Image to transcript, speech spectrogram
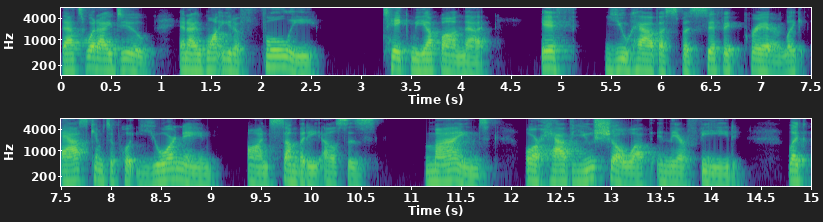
That's what I do. And I want you to fully take me up on that. If you have a specific prayer, like ask Him to put your name on somebody else's mind or have you show up in their feed. Like,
